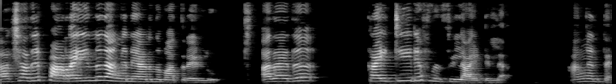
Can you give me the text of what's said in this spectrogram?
പക്ഷെ അതിൽ പറയുന്നത് അങ്ങനെയാണെന്ന് മാത്രമേ ഉള്ളൂ. അതായത് ക്രൈറ്റീരിയ ഫുൾഫിൽ ആയിട്ടില്ല. അങ്ങനത്തെ.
